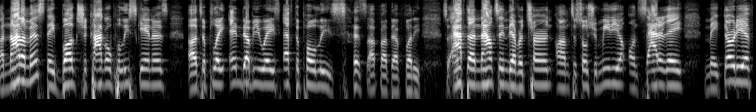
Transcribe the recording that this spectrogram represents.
Anonymous, they bugged Chicago police scanners uh, to play NWA's F the Police. so I found that funny. So after announcing their return um, to social media on Saturday, May 30th,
